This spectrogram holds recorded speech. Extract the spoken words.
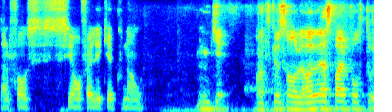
dans le fond, si, si on fait l'équipe ou non. Ok. En tout cas, on, on l'espère pour toi.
